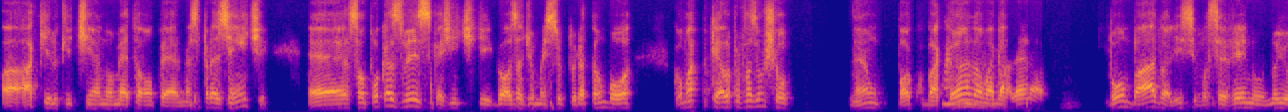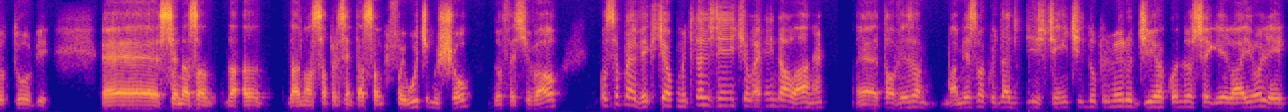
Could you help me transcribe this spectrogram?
aquilo que tinha no Metal Ampere, mas para a gente é, são poucas vezes que a gente goza de uma estrutura tão boa como aquela para fazer um show. Né? Um palco bacana, uhum. uma galera bombado ali, se você vê no, no YouTube é, cenas da, da, nossa apresentação, que foi o último show do festival, você vai ver que tinha muita gente lá ainda lá, né? É, talvez a, a mesma quantidade de gente do primeiro dia, quando eu cheguei lá e olhei.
